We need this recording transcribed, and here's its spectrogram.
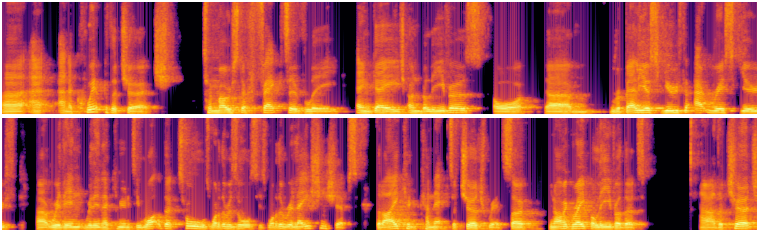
uh, and, and equip the church to most effectively engage unbelievers or um, rebellious youth, at risk youth, uh, within within their community? What are the tools? What are the resources? What are the relationships that I can connect a church with? So, you know, I'm a great believer that uh, the church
